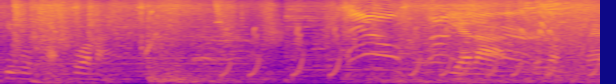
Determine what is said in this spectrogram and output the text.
คีย์เวิร์ดขัดตัวไหน เยียดาจะแบบแม่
